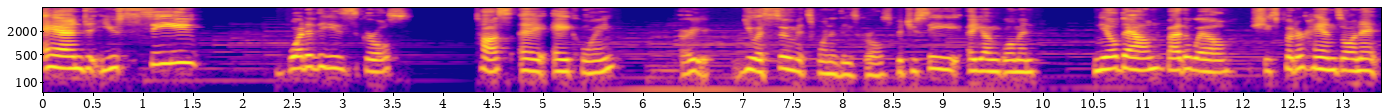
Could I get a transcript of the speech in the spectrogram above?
And you see one of these girls toss a, a coin, or you, you assume it's one of these girls, but you see a young woman kneel down by the well. She's put her hands on it,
